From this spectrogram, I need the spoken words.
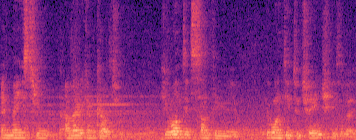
and mainstream American culture. He wanted something new. He wanted to change his life.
